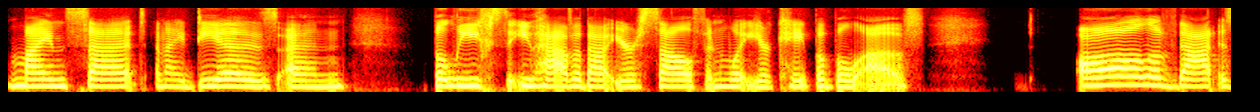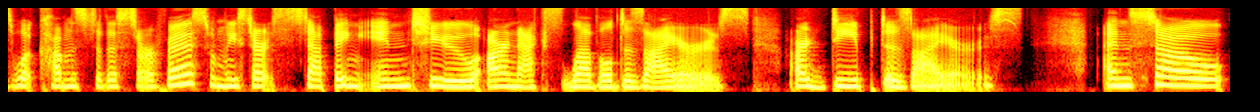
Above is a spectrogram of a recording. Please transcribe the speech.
mindset and ideas and beliefs that you have about yourself and what you're capable of all of that is what comes to the surface when we start stepping into our next level desires, our deep desires. And so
